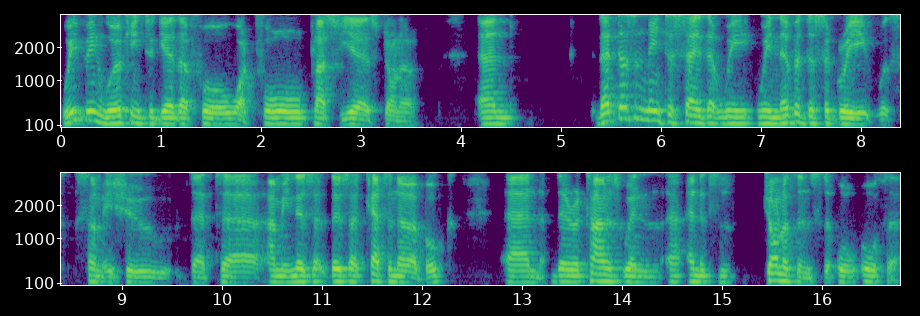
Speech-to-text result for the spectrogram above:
we've been working together for what four plus years, Jono, and that doesn't mean to say that we we never disagree with some issue. That uh, I mean, there's a there's a Katanoe book, and there are times when uh, and it's Jonathan's the author,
